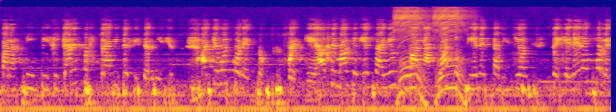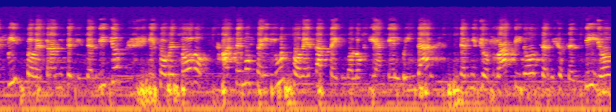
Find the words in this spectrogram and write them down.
para simplificar estos trámites y servicios. ¿A qué voy con esto? Pues que hace más de 10 años Guanajuato tiene esta visión. Se genera ese registro de trámites y servicios y sobre todo hacemos el uso de esa tecnología, el brindar servicios rápidos, servicios sencillos,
